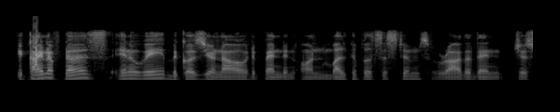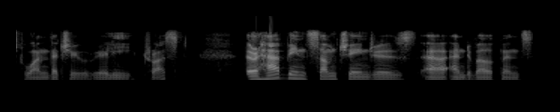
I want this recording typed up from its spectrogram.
It kind of does in a way because you're now dependent on multiple systems rather than just one that you really trust. There have been some changes uh, and developments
